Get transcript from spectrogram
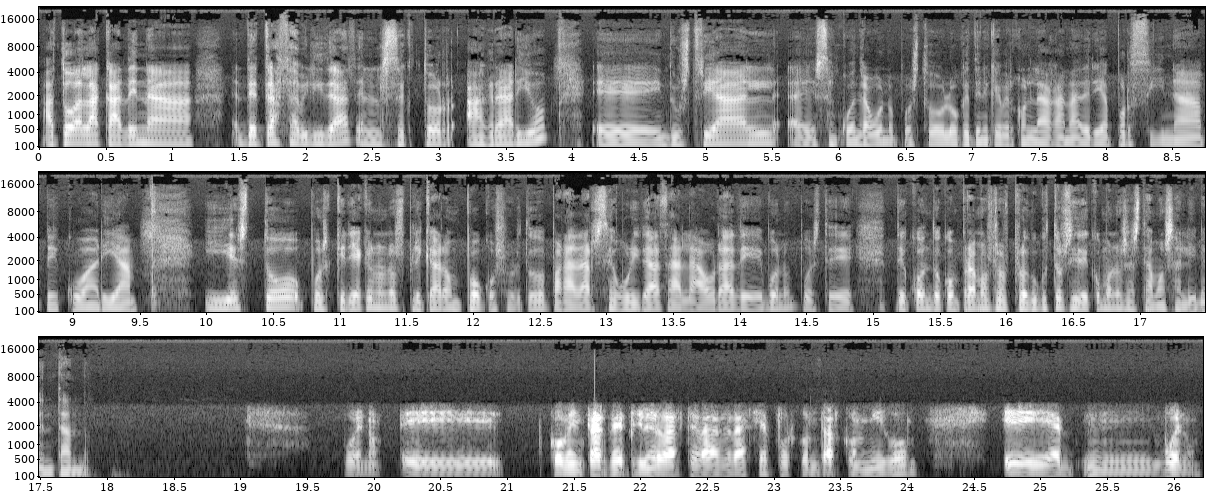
a toda la cadena de trazabilidad en el sector agrario, eh, industrial. Eh, se encuentra bueno, pues todo lo que tiene que ver con la ganadería porcina, pecuaria. Y esto, pues quería que nos lo explicara un poco, sobre todo para dar seguridad a la hora de, bueno, pues de, de cuando compramos los productos y de cómo nos estamos alimentando. Bueno, comentarte, primero darte las gracias por contar conmigo. Eh, mm, bueno,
